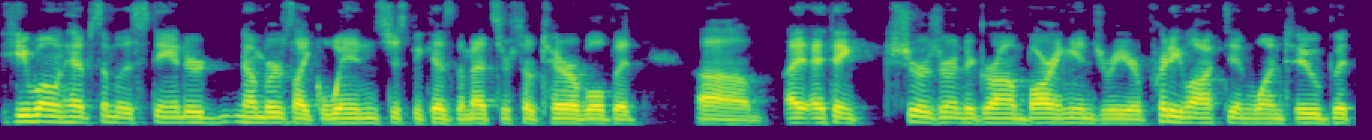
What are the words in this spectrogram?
He won't have some of the standard numbers like wins just because the Mets are so terrible. But um, I, I, think Scherzer and Degrom, barring injury, are pretty locked in one two. But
